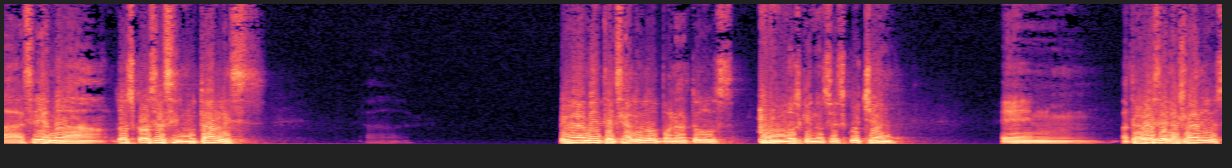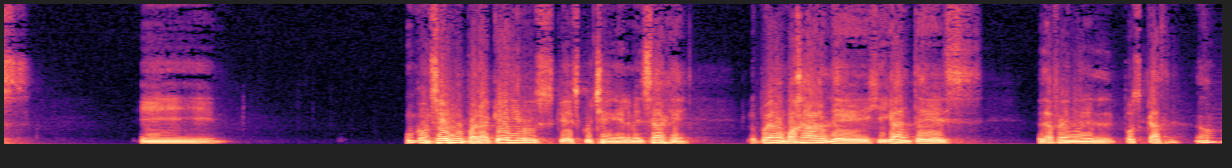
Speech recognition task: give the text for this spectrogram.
ah, se llama Dos cosas inmutables. Primeramente el saludo para todos los que nos escuchan en, a través de las radios y un consejo para aquellos que escuchen el mensaje, lo puedan bajar de Gigantes de la Fe en el podcast, ¿no?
